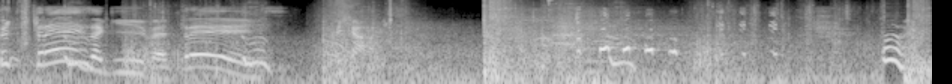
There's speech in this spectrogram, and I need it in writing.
Tem três aqui, velho. Três! Vem cá.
